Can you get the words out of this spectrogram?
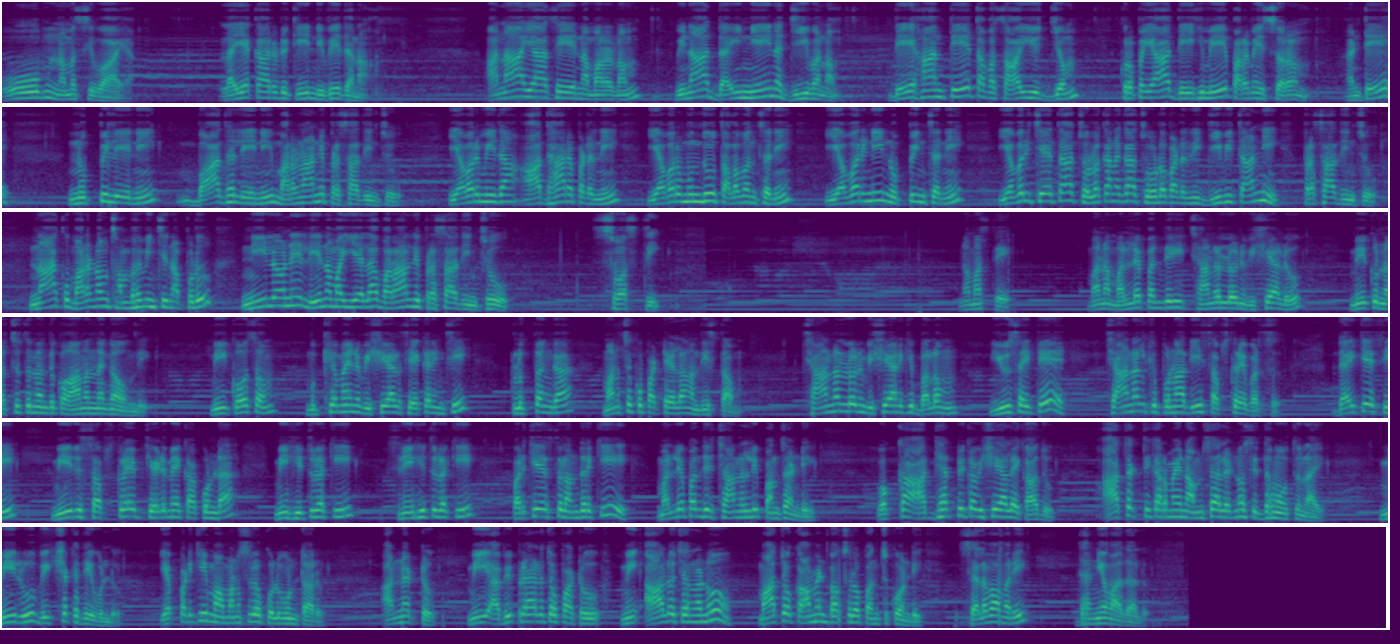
ఓం నమశివాయ లయకారుడికి నివేదన. అనాయాసేన మరణం వినా దైన్యేన జీవనం. దేహాంతే తవ సాయుధ్యం కృపయా దేహిమే పరమేశ్వరం. అంటే నొప్పి లేని బాధ లేని మరణాన్ని ప్రసాదించు. ఎవరి మీద ఆధారపడని ఎవరి ముందు తలవంచని ఎవరిని నొప్పించని ఎవరి చేత చులకనగా చూడబడని జీవితాన్ని ప్రసాదించు. నాకు మరణం సంభవించినప్పుడు నీలోనే లీనమయ్యేలా వరాల్ని ప్రసాదించు. స్వస్తి. నమస్తే. మన మల్లెపందిరి ఛానల్లోని విషయాలు మీకు నచ్చుతున్నందుకు ఆనందంగా ఉంది. మీకోసం ముఖ్యమైన విషయాలు సేకరించి క్లుప్తంగా మనసుకు పట్టేలా అందిస్తాం. ఛానల్లోని విషయానికి బలం యూస్ అయితే ఛానల్కి పునాది సబ్స్క్రైబర్స్. దయచేసి మీరు సబ్స్క్రైబ్ చేయడమే కాకుండా మీ హితులకి స్నేహితులకి పరిచయస్తులందరికీ మల్లెపందిరి ఛానల్ని పంచండి. ఒక్క ఆధ్యాత్మిక విషయాలే కాదు ఆసక్తికరమైన అంశాలెన్నో సిద్ధమవుతున్నాయి. మీరు వీక్షక దేవుళ్ళు. ఎప్పటికీ మా మనసులో కొలువుంటారు. అన్నట్టు మీ అభిప్రాయాలతో పాటు మీ ఆలోచనలను మాతో కామెంట్ బాక్స్లో పంచుకోండి. సెలవు మరి? ధన్యవాదాలు.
